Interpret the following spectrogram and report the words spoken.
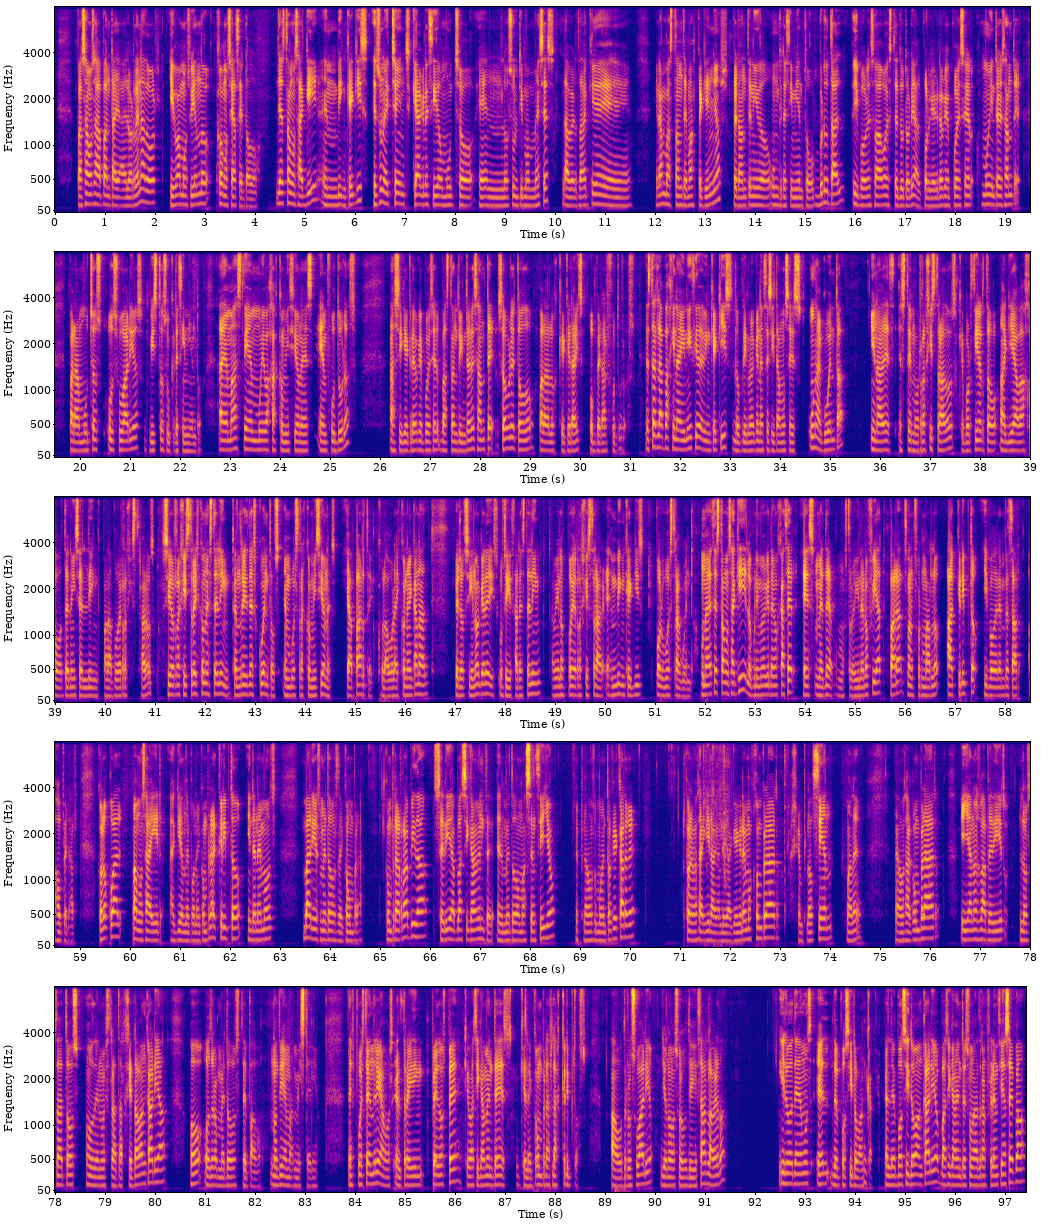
Pasamos a la pantalla del ordenador y vamos viendo cómo se hace todo. Ya estamos aquí en BinkX. Es un exchange que ha crecido mucho en los últimos meses. La verdad que eran bastante más pequeños, pero han tenido un crecimiento brutal y por eso hago este tutorial, porque creo que puede ser muy interesante para muchos usuarios visto su crecimiento. Además tienen muy bajas comisiones en futuros, así que creo que puede ser bastante interesante, sobre todo para los que queráis operar futuros. Esta es la página de inicio de BinkX, lo primero que necesitamos es una cuenta y una vez estemos registrados, que por cierto aquí abajo tenéis el link para poder registraros, si os registráis con este link tendréis descuentos en vuestras comisiones y aparte colaboráis con el canal, pero si no queréis utilizar este link, también os podéis registrar en BinkX por vuestra cuenta. Una vez estamos aquí, lo primero que tenemos que hacer es meter nuestro dinero fiat para transformarlo a cripto y poder empezar a operar. Con lo cual, vamos a ir aquí donde pone comprar cripto y tenemos varios métodos de compra. Compra rápida sería básicamente el método más sencillo. Esperamos un momento que cargue. Ponemos aquí la cantidad que queremos comprar, por ejemplo 100, ¿vale? Le vamos a comprar y ya nos va a pedir los datos o de nuestra tarjeta bancaria o otros métodos de pago. No tiene más misterio. Después tendríamos el trading P2P, que básicamente es que le compras las criptos a otro usuario. Yo no lo suelo utilizar, la verdad. Y luego tenemos el depósito bancario. El depósito bancario básicamente es una transferencia SEPA.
